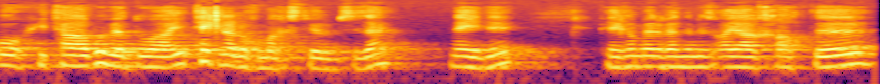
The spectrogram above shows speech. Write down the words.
O hitabı ve duayı tekrar okumak istiyorum size. Neydi? Peygamber Efendimiz ayağa kalktı.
